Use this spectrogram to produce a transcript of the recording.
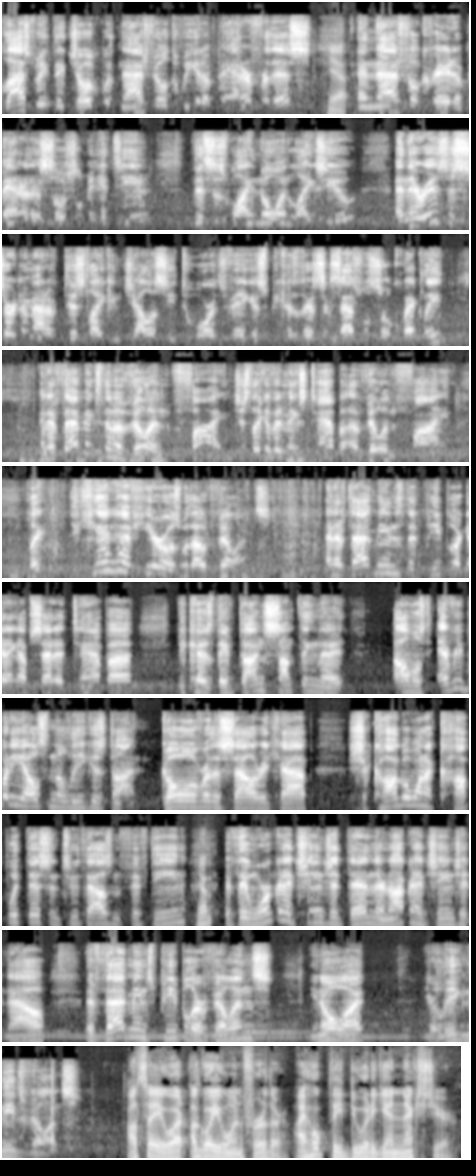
Last week they joked with Nashville, "Do we get a banner for this?" yeah. And Nashville created a banner, their social media team. This is why no one likes you. And there is a certain amount of dislike and jealousy towards Vegas because they're successful so quickly. And if that makes them a villain, fine. Just like if it makes Tampa a villain, fine. Like, you can't have heroes without villains. And if that means that people are getting upset at Tampa because they've done something that almost everybody else in the league has done go over the salary cap. Chicago won a cup with this in 2015. Yep. If they weren't going to change it then, they're not going to change it now. If that means people are villains, you know what? Your league needs villains. I'll tell you what, I'll go you one further. I hope they do it again next year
